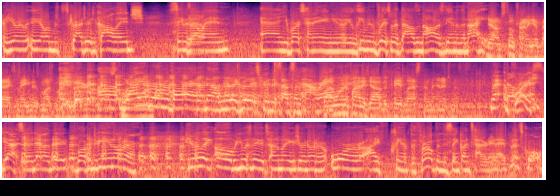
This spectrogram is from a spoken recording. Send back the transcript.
And you know, you know, I'm just graduated college, same as Yeah. Owen, and you're bartending, and you know, you're leaving the place with a thousand dollars at the end of the night. Yeah, I'm still trying to get back to making as much money as I earned. Uh, why 21. ever own a bar? I don't know. We like really screwed this up somehow, right? Well, I want to find a job that paid less than management. Right, of course, that- yeah. So now, they're welcome to being an owner. People were like, oh, but you must make a ton of money because you're an owner, or I clean up the throw up in the sink on Saturday night. But that's cool.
